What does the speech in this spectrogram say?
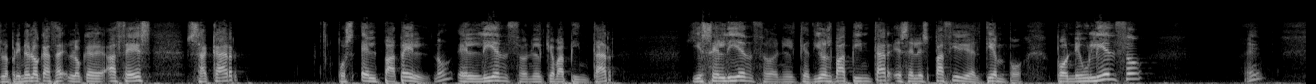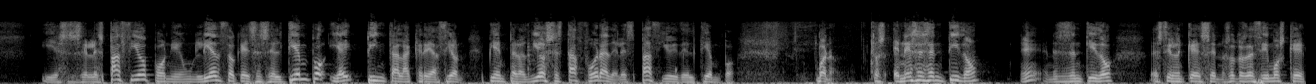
lo primero que hace, lo que hace es sacar pues el papel, ¿no? El lienzo en el que va a pintar. Y ese lienzo en el que Dios va a pintar es el espacio y el tiempo. Pone un lienzo, ¿eh? y ese es el espacio, pone un lienzo que ese es el tiempo, y ahí pinta la creación. Bien, pero Dios está fuera del espacio y del tiempo. Bueno, entonces, en ese sentido, ¿eh? en ese sentido, es en el que nosotros decimos que,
